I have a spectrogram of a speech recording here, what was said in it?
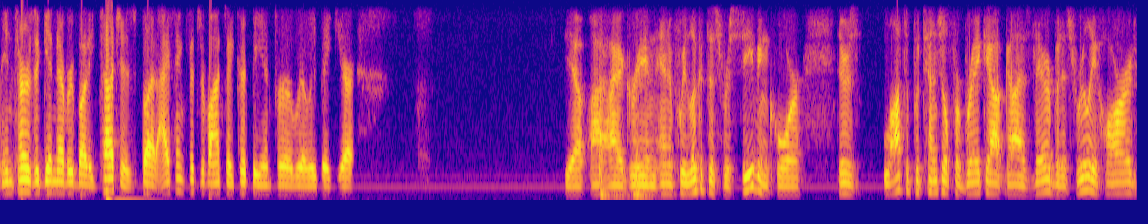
in terms of getting everybody touches? But I think that Javonte could be in for a really big year. Yeah, I, I agree. And, and if we look at this receiving corps, there's lots of potential for breakout guys there, but it's really hard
